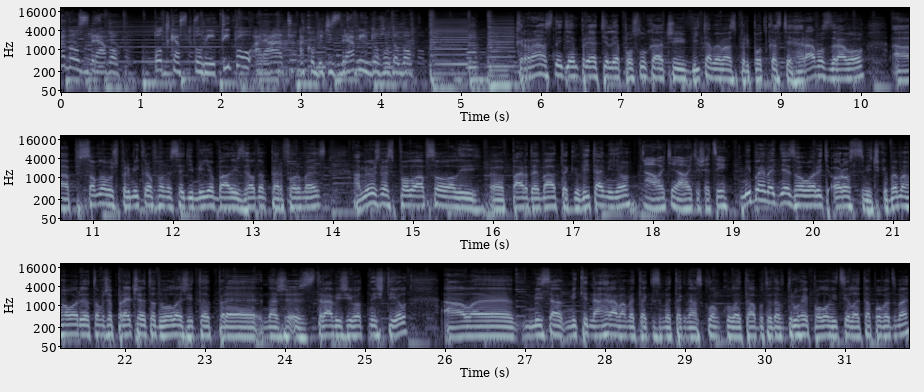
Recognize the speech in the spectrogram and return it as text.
Hravo zdravo. Podcast plný tipov a rád, ako byť zdravý dlhodobo. Krásny deň priatelia, poslucháči, vítame vás pri podcaste Hravo zdravo a so mnou už pri mikrofóne sedí Miňo Bališ z Helden Performance a my už sme spolu absolvovali e, pár debát, tak vítaj Miňo. Ahojte, ahojte všetci. My budeme dnes hovoriť o rozcvičke, budeme hovoriť o tom, že prečo je to dôležité pre náš zdravý životný štýl, ale my, sa, my keď nahrávame, tak sme tak na sklonku leta, alebo teda v druhej polovici leta povedzme.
